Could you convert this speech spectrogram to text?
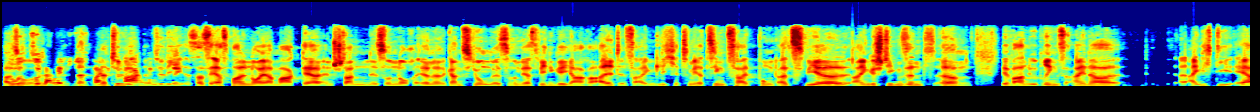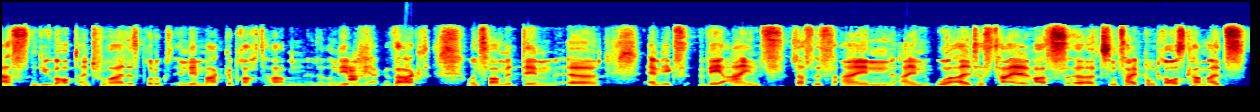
Also, so, solange die na, natürlich, natürlich ist das erstmal ein neuer Markt, der entstanden ist und noch äh, ganz jung ist und erst wenige Jahre alt ist eigentlich zum jetzigen Zeitpunkt. Als wir eingestiegen sind, ähm, wir waren übrigens einer eigentlich die ersten, die überhaupt ein True Wireless Produkt in den Markt gebracht haben, also nebenher Ach, gesagt. Oh. Und zwar mit dem äh, MXW1. Das ist ein, ein uraltes Teil, was äh, zum Zeitpunkt rauskam, als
